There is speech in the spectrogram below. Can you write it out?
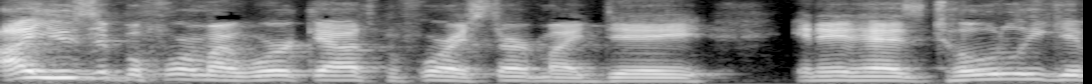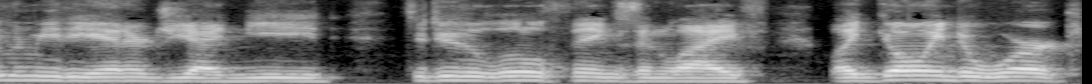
I use it before my workouts, before I start my day, and it has totally given me the energy I need to do the little things in life, like going to work,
